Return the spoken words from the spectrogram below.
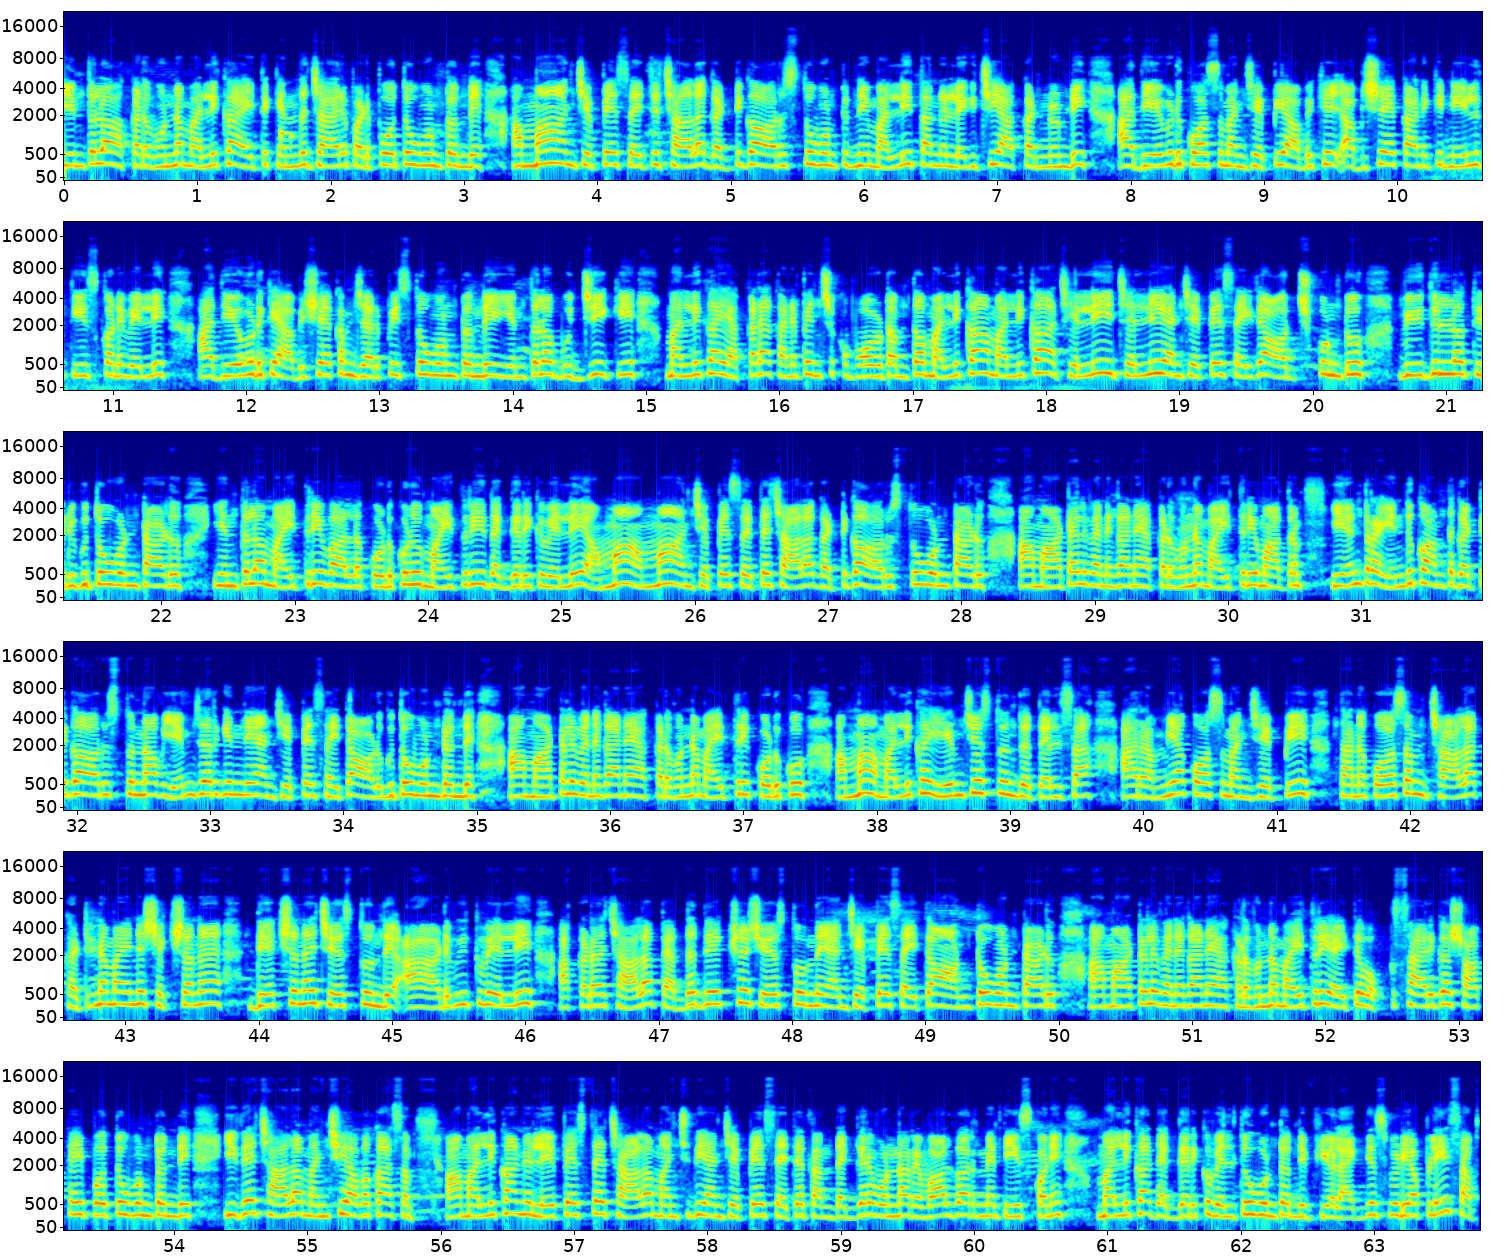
ఇంతలో అక్కడ ఉన్న మల్లిక అయితే కింద జారి పడిపోతూ ఉంటుంది. అమ్మా అని చెప్పేసి అయితే చాలా గట్టిగా అరుస్తూ ఉంటుంది. మళ్ళీ తను లెగిచి అక్కడి నుండి ఆ దేవుడి కోసం అని చెప్పి అభిషే అభిషేకానికి నీళ్ళు తీసుకొని వెళ్ళి ఆ దేవుడికి అభిషేకం జరిపిస్తూ ఉంటుంది. ఇంతలో బుజ్జికి మల్లిక ఎక్కడా కనిపించకపోవడంతో మల్లిక మల్లిక చెల్లి చెల్లి అని చెప్పేసి అయితే అరుచుకుంటూ వీధుల్లో తిరుగుతూ ఉంటాడు. ఇంతలో మైత్రి వాళ్ళ కొడుకుడు మైత్రి దగ్గరికి వెళ్ళి అమ్మ అమ్మ అని చెప్పేసి అయితే చాలా గట్టిగా అరుస్తూ ఉంటాడు. ఆ మాటలు వినగానే అక్కడ ఉన్న మైత్రి మాత్రం ఏంట్రా ఎందుకు అంత గట్టిగా అరుస్తున్నావు? ఏం జరిగింది? అని చెప్పేసి అయితే అడుగుతూ ఉంటుంది. ఆ మాటలు వినగానే అక్కడ ఉన్న మైత్రి కొడుకు అమ్మ మల్లిక ఏం చేస్తుందో తెలుసా? ఆ రమ్య కోసం అని చెప్పి తన కోసం చాలా కఠినమైన శిక్షణ దీక్షనే చేస్తుంది. ఆ అడవికి వెళ్ళి అక్కడ చాలా పెద్ద దీక్ష చేస్తుంది అని చెప్పేసి అయితే అంటూ ఉంటాడు. ఆ మాటలు వినగానే అక్కడ ఉన్న మైత్రి అయితే ఒక్కసారిగా షాక్ అయిపోతూ ఉంటుంది. ఇదే చాలా మంచి అవకాశం. ఆ మల్లికాన్ని లేపేస్తే చాలా మంచిది అని చెప్పేసి అయితే తన దగ్గర దగ్గర ఉన్న రివాల్వర్ని తీసుకొని మల్లిక దగ్గరికి వెళ్తూ ఉంటుంది. If you like this video please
